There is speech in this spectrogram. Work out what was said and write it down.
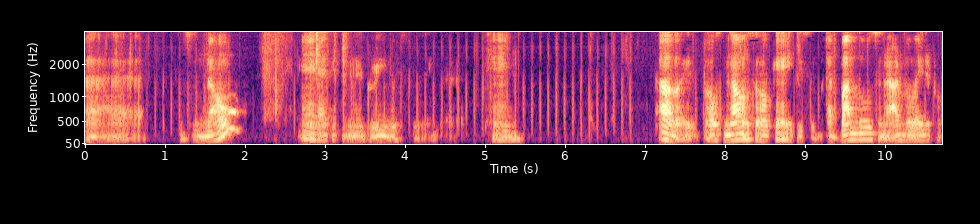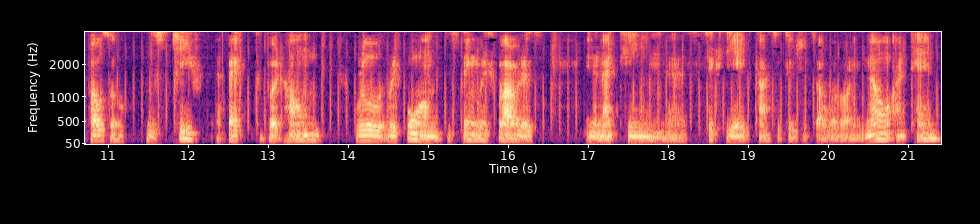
uh, is no. And I think going to agree with uh, 10. Oh, both no's okay. This is bundles an unrelated proposal whose chief effect to put home rule reform distinguished Florida's in the 1968 Constitution. So we're voting no on 10.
